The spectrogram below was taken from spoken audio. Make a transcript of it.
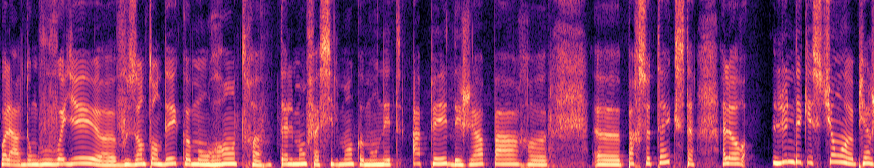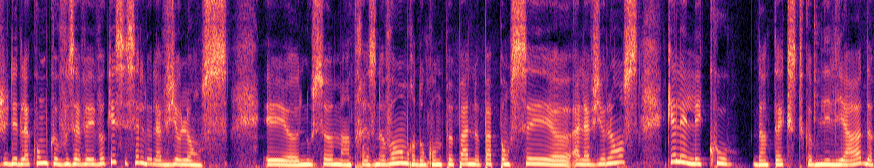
Voilà, donc vous voyez, euh, vous entendez comme on rentre tellement facilement, comme on est happé déjà par, euh, euh, par ce texte. Alors, L'une des questions, euh, Pierre Judet de la Combe, que vous avez évoquées, c'est celle de la violence. Et euh, nous sommes un 13 novembre, donc on ne peut pas ne pas penser euh, à la violence. Quel est l'écho d'un texte comme l'Iliade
